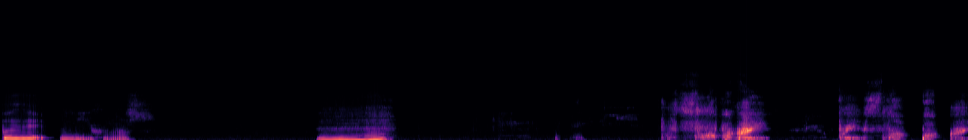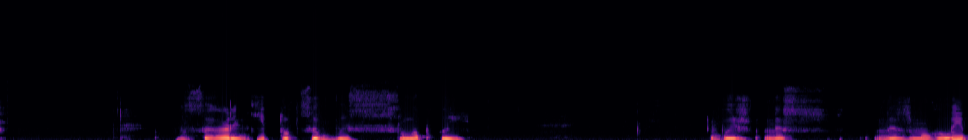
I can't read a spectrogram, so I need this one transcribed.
переміг нас. Слабаки. Ви слабаки. Взагалі-то це ви слабкий. Ви ж не, не змогли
